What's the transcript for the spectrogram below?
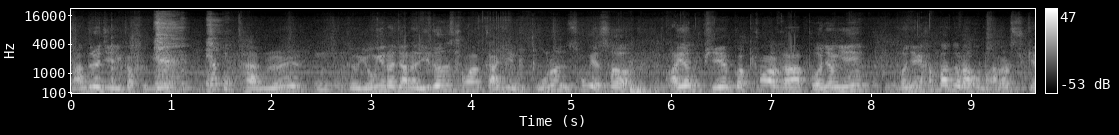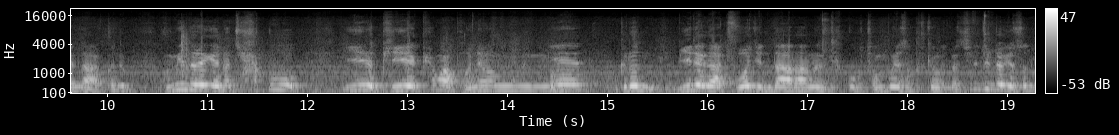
만들어지니까 그게 핵폭탄을 그 용인하자는 이런 상황까지 오는 속에서 과연 비핵과 평화가 번영이 번영이 한반도라고 말할 수 있겠나? 근데 국민들에게는 자꾸 이 비핵 평화 번영의 그런 미래가 주어진다라는 자꾸 정부에서 그렇게 하고 있지만 실질적에서는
